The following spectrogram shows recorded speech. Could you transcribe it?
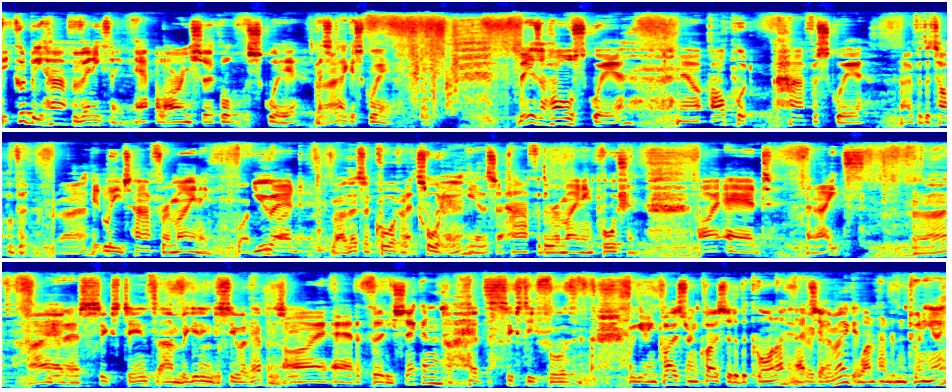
It could be half of anything. Apple, orange, circle, square. Let's Right. take a square. There's a whole square. Now, I'll put half a square over the top of it. Right. It leaves half remaining. What- you what- add Right, that's a quarter a of the quarter. square. Yeah, that's a half of the remaining portion. I add an eighth. Right. I You add a 16th. I'm beginning to see what happens here. I add a 32nd. I add the 64th. We're getting closer and closer to the corner. Yeah, That's we're gonna make it. 128.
